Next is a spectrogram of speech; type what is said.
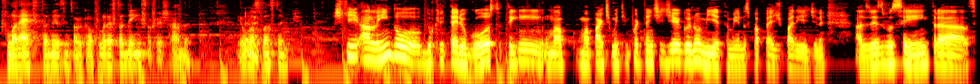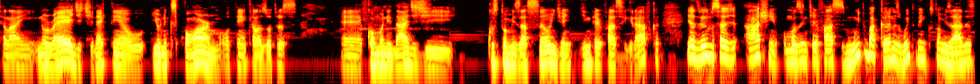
floresta mesmo, sabe? Aquela floresta densa, fechada. Eu é. gosto bastante. Acho que além do, do critério gosto, tem uma, uma parte muito importante de ergonomia também nos papéis de parede, né? Às vezes você entra, sei lá, no Reddit, né, que tem o Unix Form, ou tem aquelas outras é, comunidades de customização de, de, interface gráfica, e às vezes você acha umas interfaces muito bacanas, muito bem customizadas,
